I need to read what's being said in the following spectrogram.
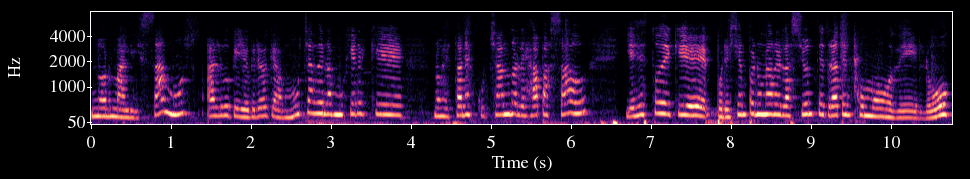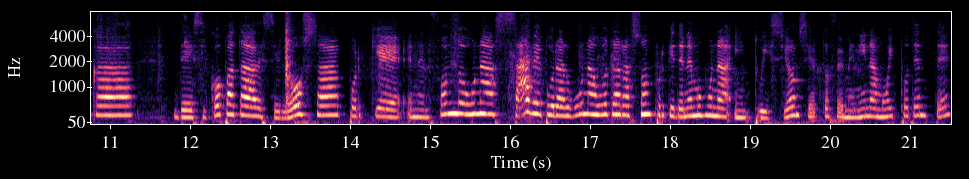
normalizamos, algo que yo creo que a muchas de las mujeres que nos están escuchando les ha pasado y es esto de que, por ejemplo, en una relación te traten como de loca, de psicópata, de celosa, porque en el fondo una sabe por alguna u otra razón, porque tenemos una intuición, ¿cierto? Femenina muy potente,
